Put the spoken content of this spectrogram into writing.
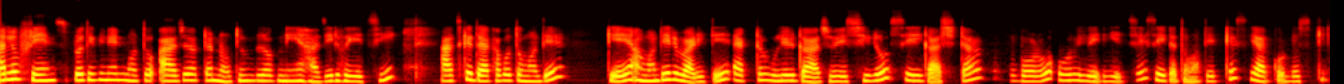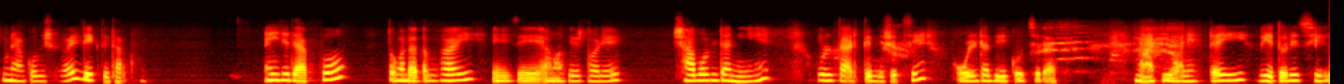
হ্যালো ফ্রেন্ডস প্রতিদিনের মতো আজও একটা নতুন ব্লগ নিয়ে হাজির হয়েছি। আজকে দেখাবো তোমাদের কে আমাদের বাড়িতে একটা উলের গাছ হয়েছিল। সেই গাছটা বড় ওল বেরিয়েছে সেটা তোমাদেরকে শেয়ার করব। স্কিপ না করে সবাই দেখতে থাকো। এই যে দেখো, তোমার দাদা ভাই এই যে আমাদের ঘরে শাবলটা নিয়ে উল তাড়তে বসেছে। উলটা বের করছে দেখো। মাটি অনেকটাই ভেতরে ছিল,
